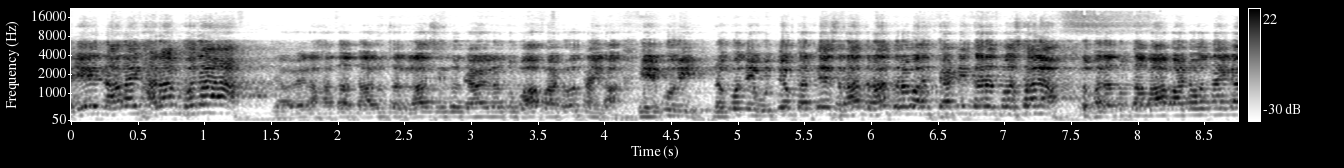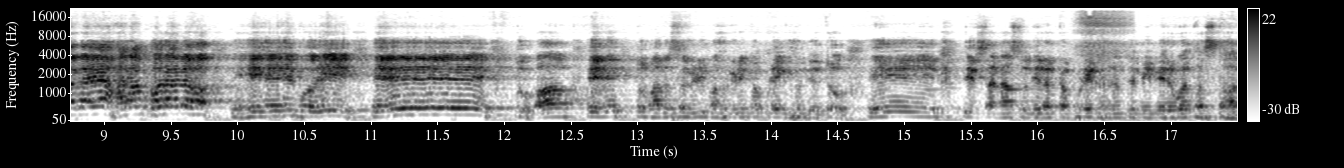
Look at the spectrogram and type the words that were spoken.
हे नालायक हराम खोरा ज्यावेळेला हातात दारूचा ग्लास येतो त्यावेळेला तू बाप आठवत नाही का? हे पुरी नको ते उद्योग करतेस रात रात्रभर चॅटिंग करत बसताना तुम्हाला तुमचा बाप आठवत नाही का काय हराम खोरानं हे हे हे पोरी हे बाप हे तुम्हाला सगळी महागडी कपडे घेऊन देतो. हे ते सणासुदीला कपडे घालून तुम्ही मिरवत असता.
